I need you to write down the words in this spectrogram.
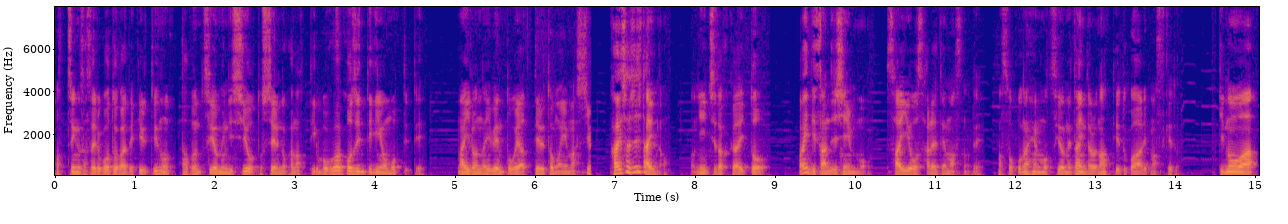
マッチングさせることができるっていうのを多分強めにしようとしてるのかなっていう僕は個人的に思ってて、まあいろんなイベントをやってると思いますし、会社自体の認知度拡大と、ファインディさん自身も採用されてますので、まあ、そこの辺も強めたいんだろうなっていうところはありますけど、昨日は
